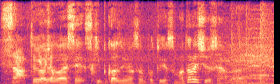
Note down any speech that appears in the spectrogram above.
さあというわけでございましてスキップカーズ皆さんのポッドキャストまた来週さよなら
